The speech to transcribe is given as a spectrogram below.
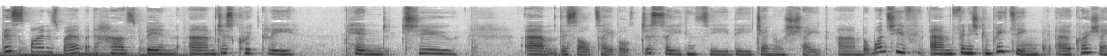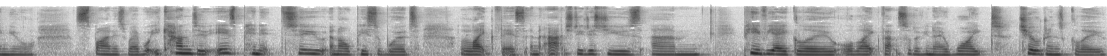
This spider's web has been um, just quickly pinned to um, this old table just so you can see the general shape. Um, but once you've um, finished completing uh, crocheting your spider's web what you can do is pin it to an old piece of wood like this and actually just use um, PVA glue or like that sort of you know white children's glue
